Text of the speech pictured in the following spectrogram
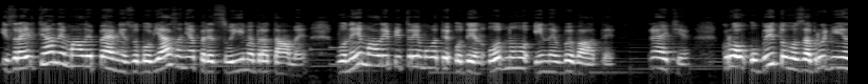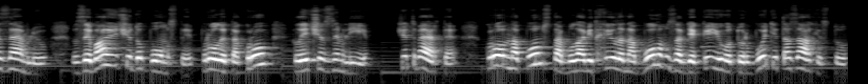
Ізраїльтяни мали певні зобов'язання перед своїми братами. Вони мали підтримувати один одного і не вбивати. Третє. Кров убитого забруднює землю, взиваючи до помсти. Пролита кров кличе з землі. Четверте. Кровна помста була відхилена Богом завдяки його турботі та захисту,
